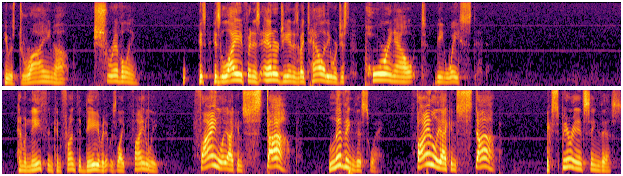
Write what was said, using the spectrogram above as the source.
he was drying up, shriveling. His, his life and his energy and his vitality were just pouring out, being wasted. And when Nathan confronted David, it was like, finally, finally, I can stop living this way. Finally, I can stop experiencing this.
